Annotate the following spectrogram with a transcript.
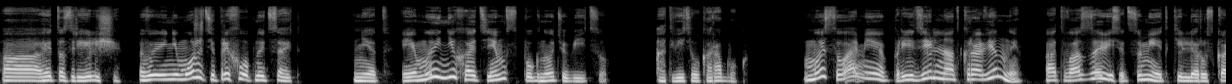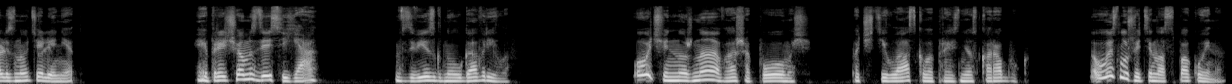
А это зрелище. Вы не можете прихлопнуть сайт? Нет, и мы не хотим спугнуть убийцу, ответил Коробок. Мы с вами предельно откровенны. От вас зависит, сумеет киллер ускользнуть или нет. И при чем здесь я? Взвизгнул Гаврилов. Очень нужна ваша помощь, почти ласково произнес Коробок. Выслушайте нас спокойно.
